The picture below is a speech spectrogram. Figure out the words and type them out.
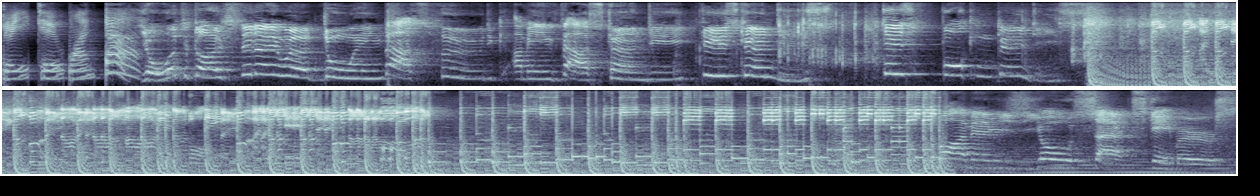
Three, two, one, go! Yo, what's up guys? Today we're doing fast food, I mean fast candy. These candies, these fucking candies. My name is Yo Sax Gamers.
